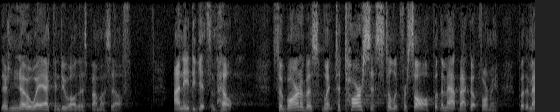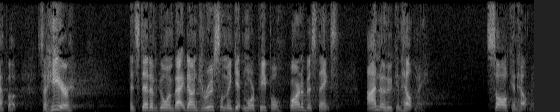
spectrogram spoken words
There's no way I can do all this by myself. I need to get some help. So Barnabas went to Tarsus to look for Saul. Put the map back up for me. Put the map up. So here, instead of going back down Jerusalem and getting more people, Barnabas thinks, I know who can help me. Saul can help me.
